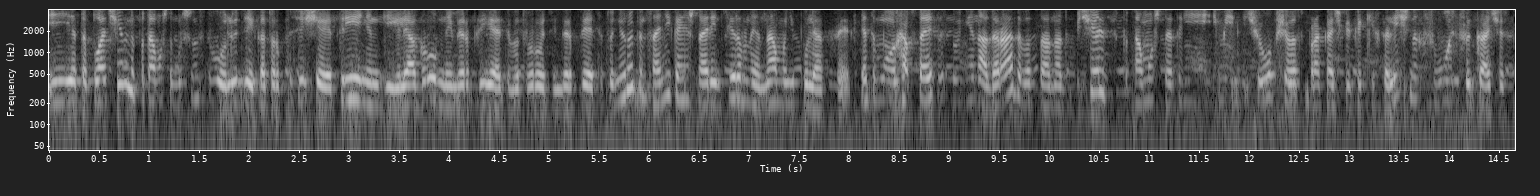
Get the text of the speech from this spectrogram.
И это плачевно, потому что большинство людей, которые посещают тренинги или огромные мероприятия, мероприятия, вот вроде мероприятия Тони Робинса, они, конечно, ориентированы на манипуляции. Этому обстоятельству не надо радоваться, а надо печалиться, потому что это не имеет ничего общего с прокачкой каких-то личных свойств и качеств.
